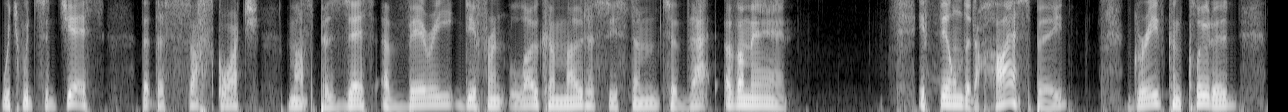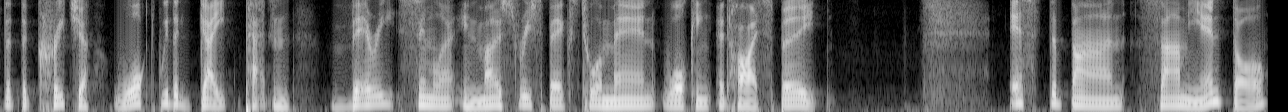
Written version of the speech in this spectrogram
which would suggest that the Sasquatch must possess a very different locomotor system to that of a man. If filmed at a higher speed, Grieve concluded that the creature walked with a gait pattern very similar in most respects to a man walking at high speed. Esteban Sarmiento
